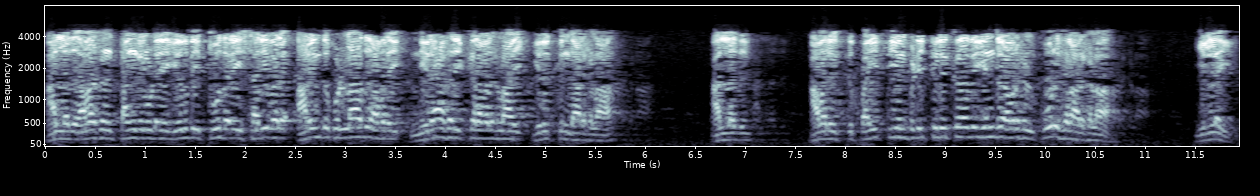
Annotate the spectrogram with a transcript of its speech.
அல்லது அவர்கள் தங்களுடைய இறுதி தூதரை சரிவர அறிந்து கொள்ளாது அவரை நிராகரிக்கிறவர்களாய் இருக்கின்றார்களா? அல்லது அவருக்கு பைத்தியம் பிடித்திருக்கிறது என்று அவர்கள் கூறுகிறார்களா? இல்லை.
